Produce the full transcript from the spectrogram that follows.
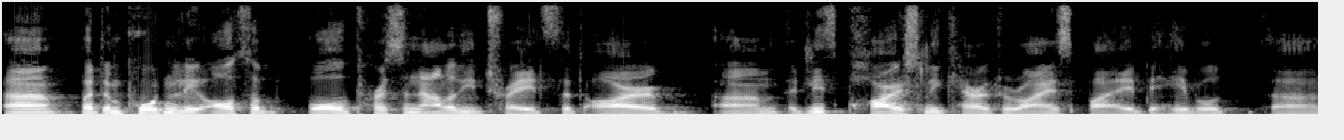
Uh, but importantly, also all personality traits that are um, at least partially characterized by behavioral uh,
